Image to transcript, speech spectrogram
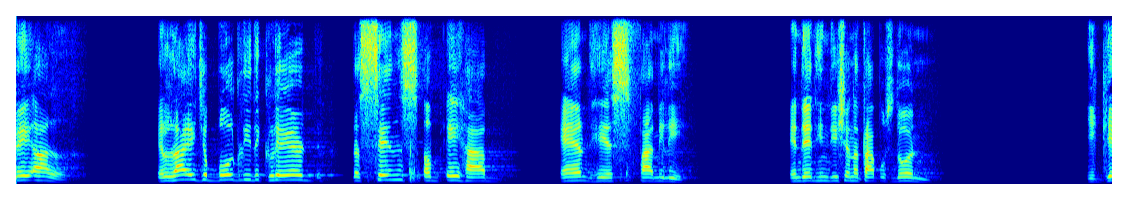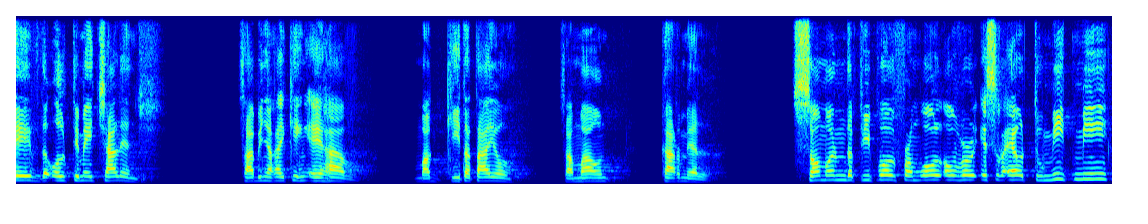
Baal. Elijah boldly declared the sins of Ahab and his family. And then hindi siya natapos doon. He gave the ultimate challenge. Sabi niya kay King Ahab, magkita tayo sa Mount Carmel. Summon the people from all over Israel to meet me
